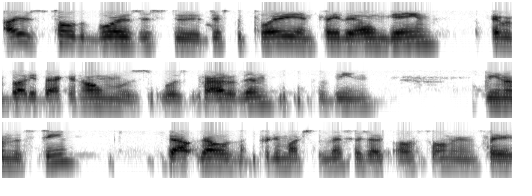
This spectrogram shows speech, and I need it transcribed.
I just told the boys just to just to play and play their own game. Everybody back at home was was proud of them for being being on this team. That that was pretty much the message I, I was telling them and play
